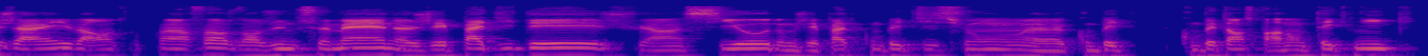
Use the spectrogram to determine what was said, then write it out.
j'arrive à Entrepreneur Force dans une semaine. Je n'ai pas d'idée. Je suis un CEO, donc je n'ai pas de compétition, euh, compétences pardon, techniques.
